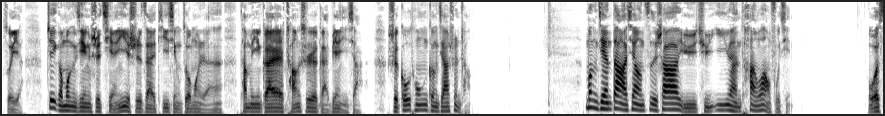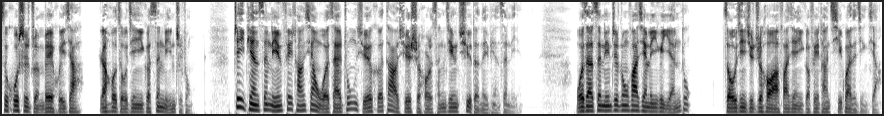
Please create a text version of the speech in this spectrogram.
所以啊，这个梦境是潜意识在提醒做梦人，他们应该尝试改变一下，使沟通更加顺畅。梦见大象自杀与去医院探望父亲。我似乎是准备回家，然后走进一个森林之中。这片森林非常像我在中学和大学时候曾经去的那片森林。我在森林之中发现了一个岩洞。走进去之后啊，发现一个非常奇怪的景象：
